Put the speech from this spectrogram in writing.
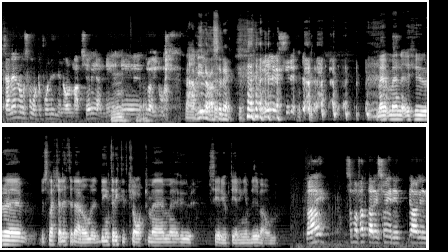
Sen är det nog svårt att få 9-0 matcher igen. Det, Mm, det dröjer nog. Ja, vi löser det. vi löser det. Men, men hur... eh, Du snackar lite där om... Det är inte riktigt klart med, med hur serieuppdelningen blir va? Om, Nej, som man fattar det så är det, ja, det,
